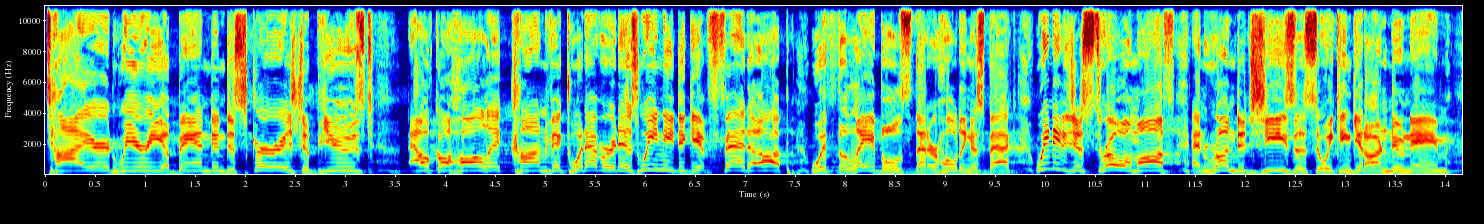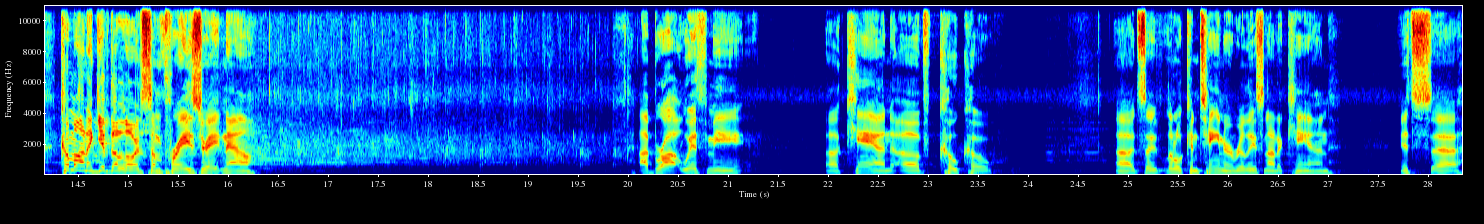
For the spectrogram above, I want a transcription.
tired, weary, abandoned, discouraged, abused alcoholic, convict, whatever it is, we need to get fed up with the labels that are holding us back. We need to just throw them off and run to Jesus so we can get our new name. Come on and give the Lord some praise right now. I brought with me a can of cocoa. Uh, it's a little container, really. It's not a can. It's, uh,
